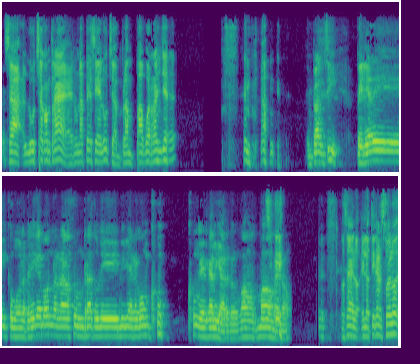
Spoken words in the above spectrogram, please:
O sea, lucha contra él, en una especie de lucha, en plan Power Ranger, en plan. En plan, sí. Pelea de. Como la pelea que hemos narrado hace un rato de Emilia Aragón con, con el Galiardo, más, más o menos. O sea, lo, lo tira al suelo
